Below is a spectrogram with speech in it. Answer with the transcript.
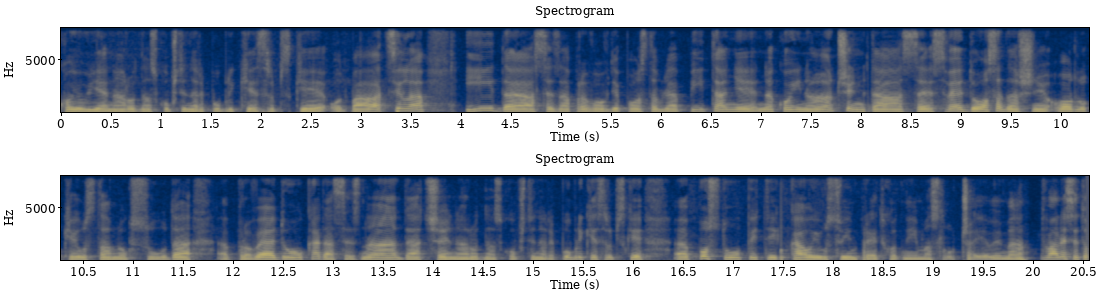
koju je Narodna skupština Republike Srpske odbacila i da se zapravo ovdje postavlja pitanje na koji način da se sve dosadašnje odluke Ustavnog suda e, provedu kada se zna da će Narodna skupština Republike Srpske e, postupiti kao i u svim prethodnim slučajevima. 20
